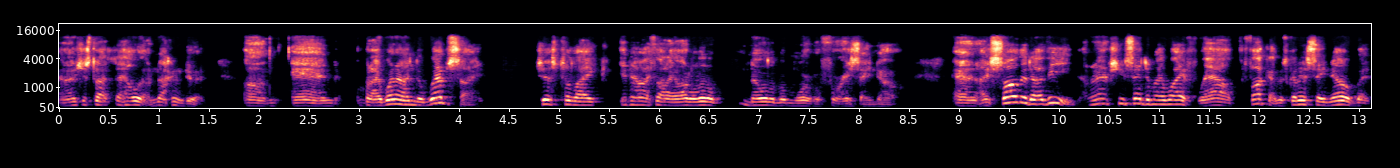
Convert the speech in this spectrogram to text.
And I just thought, the hell, I'm not going to do it. Um, and but I went on the website just to like, you know, I thought I ought to little know a little bit more before I say no. And I saw the David, and I actually said to my wife, "Well, fuck, I was going to say no, but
